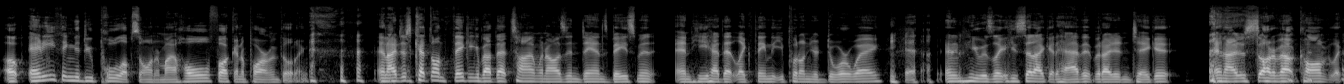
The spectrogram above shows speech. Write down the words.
of anything to do pull ups on in my whole fucking apartment building. and I just kept on thinking about that time when I was in Dan's basement and he had that like thing that you put on your doorway. Yeah. And he was like, he said I could have it, but I didn't take it. And I just thought about calling, like,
